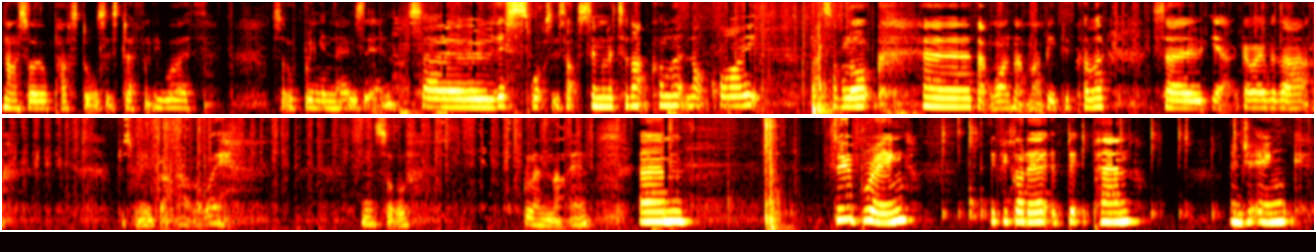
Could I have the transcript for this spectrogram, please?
nice oil pastels it's definitely worth sort of bringing those in. So this what's is that similar to that colour? Not quite. Let's have a look. Uh, that one that might be a good colour. So yeah go over that. Just move that out of the way and sort of blend that in. Um, do bring, if you've got it, a dip pen and your ink.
